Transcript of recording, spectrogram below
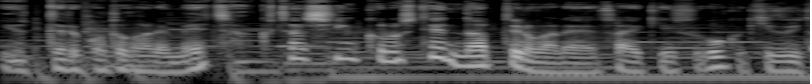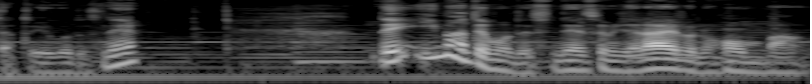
言ってることがねめちゃくちゃシンクロしてんなっていうのがね最近すごく気づいたということですね。で今でもですねそういう意味でライブの本番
